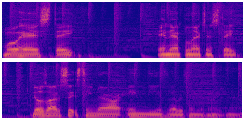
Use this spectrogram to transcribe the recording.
Morehead State, and Appalachian State. Those are the six teams that are in the NCAA tournament right now.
